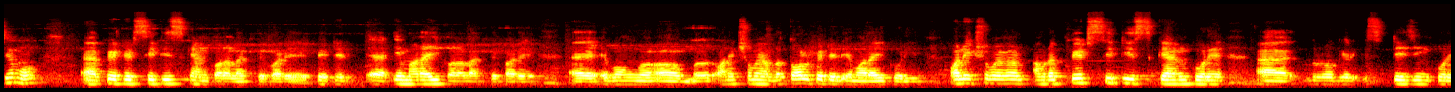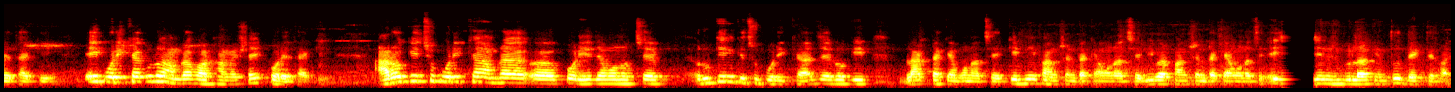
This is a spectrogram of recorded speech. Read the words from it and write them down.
যেমন পেটের সিটি স্ক্যান করা লাগতে পারে, পেটের এমআরআই করা লাগতে পারে এবং অনেক সময় আমরা তল পেটের এমআরআই করি। অনেক সময় আমরা- পেট সিটি স্ক্যান করে রোগের স্টেজিং করে থাকি। এই পরীক্ষাগুলো আমরা হর হামেশাই করে থাকি। আরও কিছু পরীক্ষা আমরা করি, যেমন হচ্ছে রুটিন কিছু পরীক্ষা, যে রোগীর ব্লাডটা কেমন আছে কিডনি ফাংশনটা কেমন আছে লিভার ফাংশনটা কেমন আছে, এই জিনিসগুলো কিন্তু দেখতে হয়।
